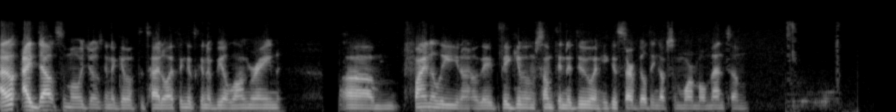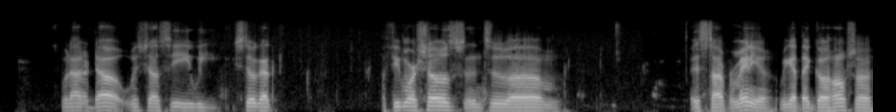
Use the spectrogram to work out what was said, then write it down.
I don't. I doubt Samoa Joe's gonna give up the title. I think it's gonna be a long reign. Um, finally, you know, they they give him something to do, and he can start building up some more momentum. Without a doubt, we shall see. We still got a few more shows into um it's time for Mania. We got that go home show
